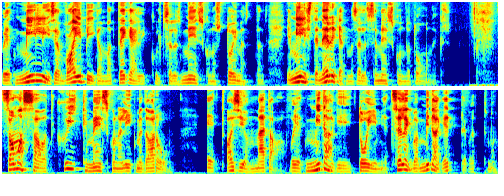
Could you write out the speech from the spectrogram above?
või et millise vibe'iga ma tegelikult selles meeskonnas toimetan ja millist energiat ma sellesse meeskonda toon, eks samas saavad kõik meeskonnaliikmed aru, et asi on mäda või et midagi ei toimi, et sellega peab midagi ette võtma.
